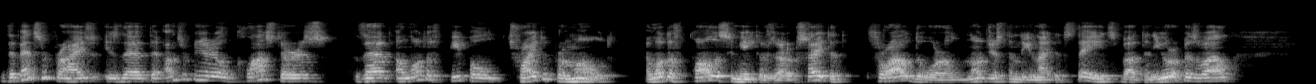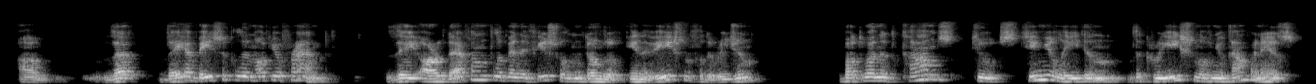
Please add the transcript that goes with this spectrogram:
The bad surprise is that the entrepreneurial clusters that a lot of people try to promote, a lot of policymakers are excited throughout the world, not just in the United States, but in Europe as well, um, that they are basically not your friend. They are definitely beneficial in terms of innovation for the region, but when it comes to stimulating the creation of new companies,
